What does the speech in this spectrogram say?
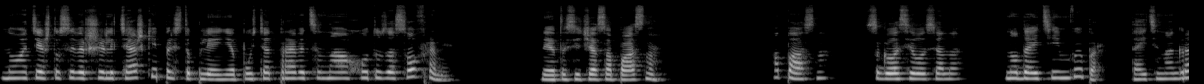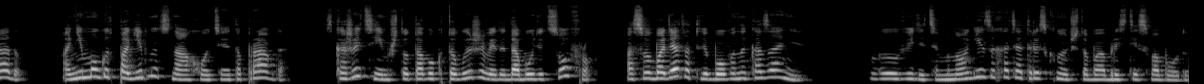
Ну а те, что совершили тяжкие преступления, пусть отправятся на охоту за софрами. Это сейчас опасно. Опасно, согласилась она. Но дайте им выбор, дайте награду. Они могут погибнуть на охоте, это правда. Скажите им, что того, кто выживет и добудет софру, освободят от любого наказания. Вы увидите, многие захотят рискнуть, чтобы обрести свободу.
